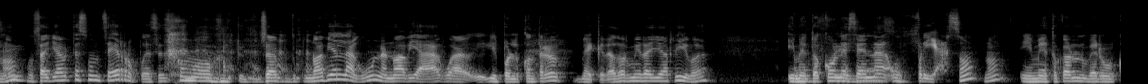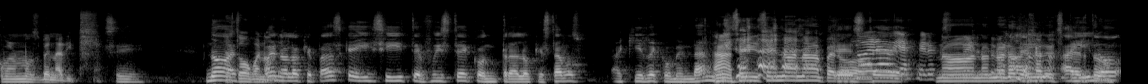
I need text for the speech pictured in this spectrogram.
¿no? Sí. O sea, ya ahorita es un cerro, pues es como, o sea, no había laguna, no había agua. Y por el contrario, me quedé a dormir ahí arriba y me tocó una escena, un friazo, ¿no? Y me tocaron ver como unos venaditos. Sí. No, Estuvo es- bueno. bueno, lo que pasa es que ahí sí te fuiste contra lo que estamos aquí recomendando. Ah, sí, sí, no, no, pero... No era Este, viajero no, no, no era experto. viajero Ahí, ahí experto. lo,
